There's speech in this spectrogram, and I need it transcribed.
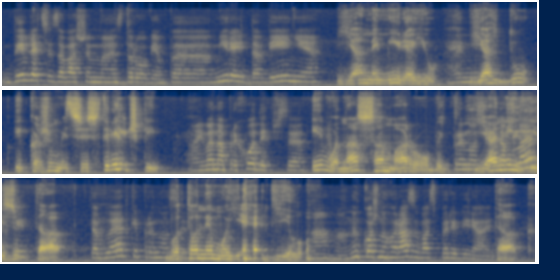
дивляться за вашим е, здоров'ям, міряють давлення. Я не міряю. Ні? Я йду і кажу медсестрички, А і вона приходить все, і вона сама робить. Приносить я не лізу так, таблетки приносить. бо то не моє діло. Ага, ну кожного разу вас перевіряють. Так,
